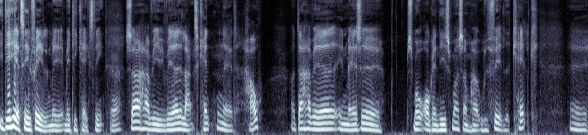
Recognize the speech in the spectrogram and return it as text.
i det her tilfælde med, med de kalksten, ja. så har vi været langs kanten af et hav, og der har været en masse små organismer, som har udfældet kalk. Øh,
